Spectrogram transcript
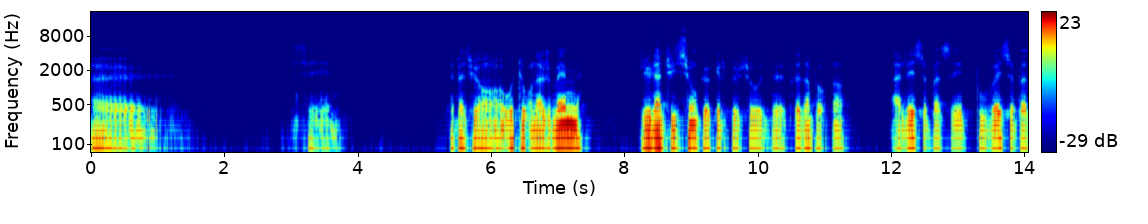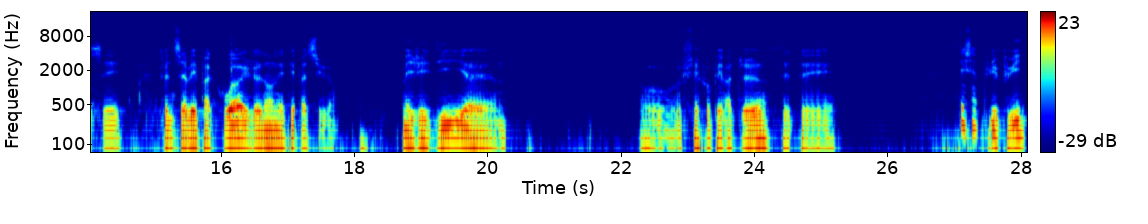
euh, c'est parce qu'au tournage même, j'ai eu l'intuition que quelque chose de très important allait se passer, pouvait se passer. Je ne savais pas quoi et je n'en étais pas sûr. Mais j'ai dit euh, au chef opérateur, c'était C'était Chapuis. Dupuis.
